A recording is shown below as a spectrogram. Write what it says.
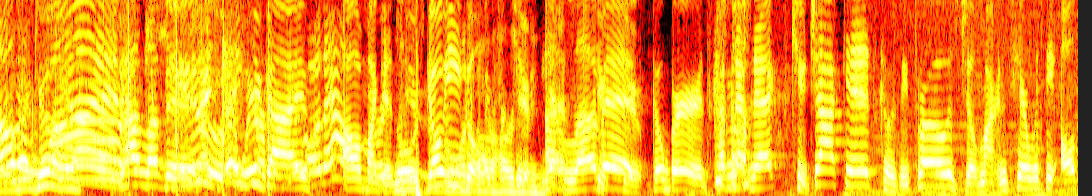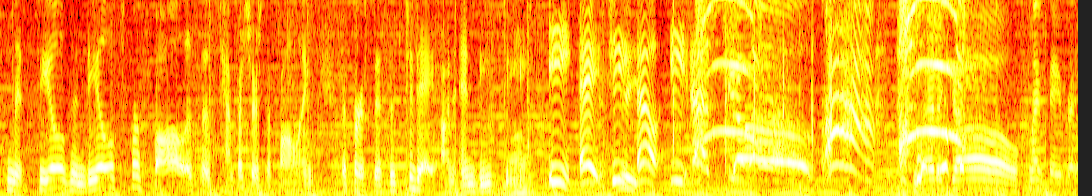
Oh, There you go. fun. I love it. Cute. Thank you guys. Oh my goodness. Go number one in our Eagles. heart anyway. I love cute, it. cute. Go birds. Coming up next, cute jackets, cozy throws. Jill Martin's here with the ultimate steals and deals for fall as those temperatures are falling. But first, this is today on NBC. E A G L E S. Eagles. Ah! Let it go. My favorite.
